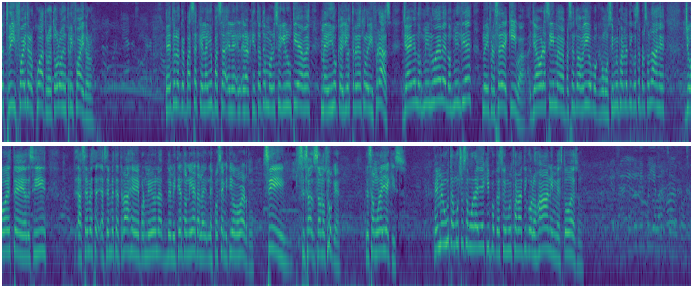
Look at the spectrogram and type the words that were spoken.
Street Fighter 4, de todos los Street Fighter. Esto es lo que pasa que el año pasado el, el- el arquitecto Mauricio Aguirre Gutiérrez me dijo que yo estreno otro disfraz. Ya en el 2009, 2010 me disfracé de Kiva. Y ahora sí me represento a mi amigo porque como soy muy fanático de ese personaje, yo este, decidí hacerme este, hacerme este traje por medio de, una- de mi tía Antonieta, la, la esposa de mi tío Roberto. Sí, sí, Sa- Sanosuke, de Samurai X. A mí me gusta mucho Samurai X porque soy muy fanático de los animes, todo eso. ¿Cuánto tiempo llevas haciendo cosas?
